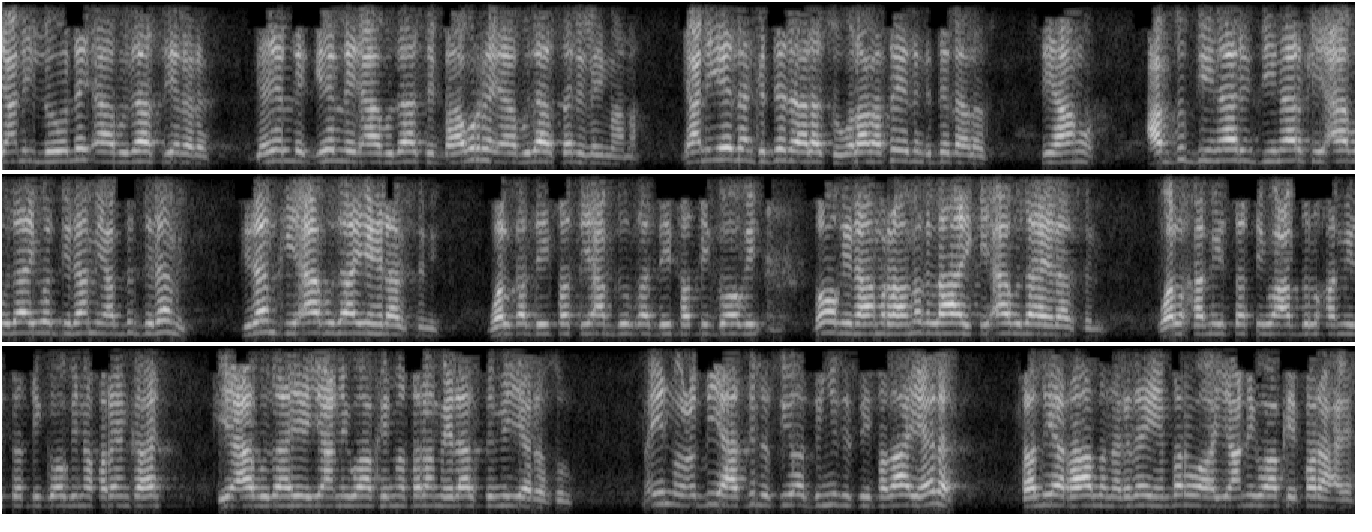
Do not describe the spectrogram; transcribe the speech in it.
Yani loolay aabudaas yalare geel geellay aabudaas baaburlay aabudaas salilay mana yani eedan kadadaalas walaagasa eedan kadadaalas sihango cabdudinaari dinaarki aabudaay wadirami cabdudirami diramki aabudaay hilaagsami walkadifati cabdulkadifati googi googi raamraamag lahay ki aabudaay hilaagsami walkhamisati wacabdulkhamisati googi nafarenka ki aabudaay yani waa kay masalan hilaagsami ya rasul ma in ucdiya hadi lasiyo addunyada sifadaay hele raliya raadla nagday bar yani waa faraxe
